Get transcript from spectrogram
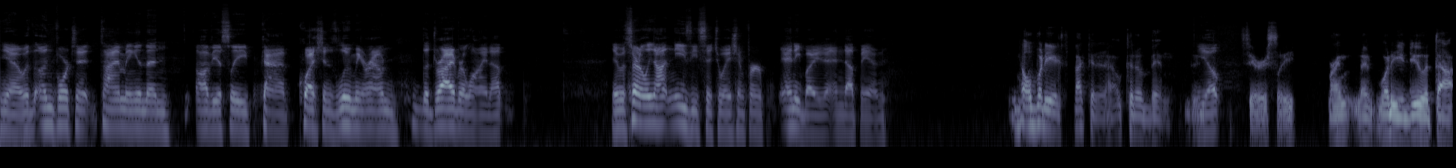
yeah, with unfortunate timing, and then obviously kind of questions looming around the driver lineup. It was certainly not an easy situation for anybody to end up in. nobody expected it. How it could have been? Yep. Seriously, right? What do you do with that?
